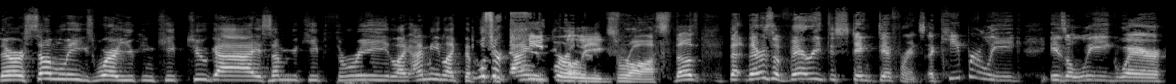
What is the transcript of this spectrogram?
there are some leagues where you can keep two guys, some you keep three. Like I mean, like the Those are dynasty- keeper leagues, Ross. Those that there's a very distinct difference. A keeper league is a league where,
